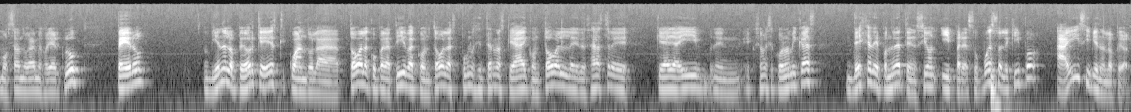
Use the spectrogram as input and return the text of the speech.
mostrando gran mejoría del club, pero viene lo peor que es que cuando la, toda la cooperativa, con todas las pugnas internas que hay, con todo el desastre que hay ahí en acciones económicas, deje de poner atención y presupuesto al equipo, ahí sí viene lo peor.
